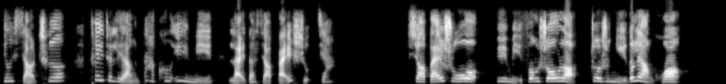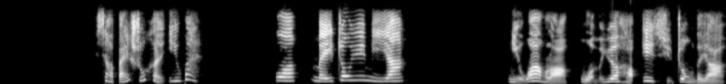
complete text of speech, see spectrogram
用小车推着两大筐玉米来到小白鼠家。小白鼠，玉米丰收了，这是你的两筐。小白鼠很意外：“我没种玉米呀。”你忘了我们约好一起种的呀？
